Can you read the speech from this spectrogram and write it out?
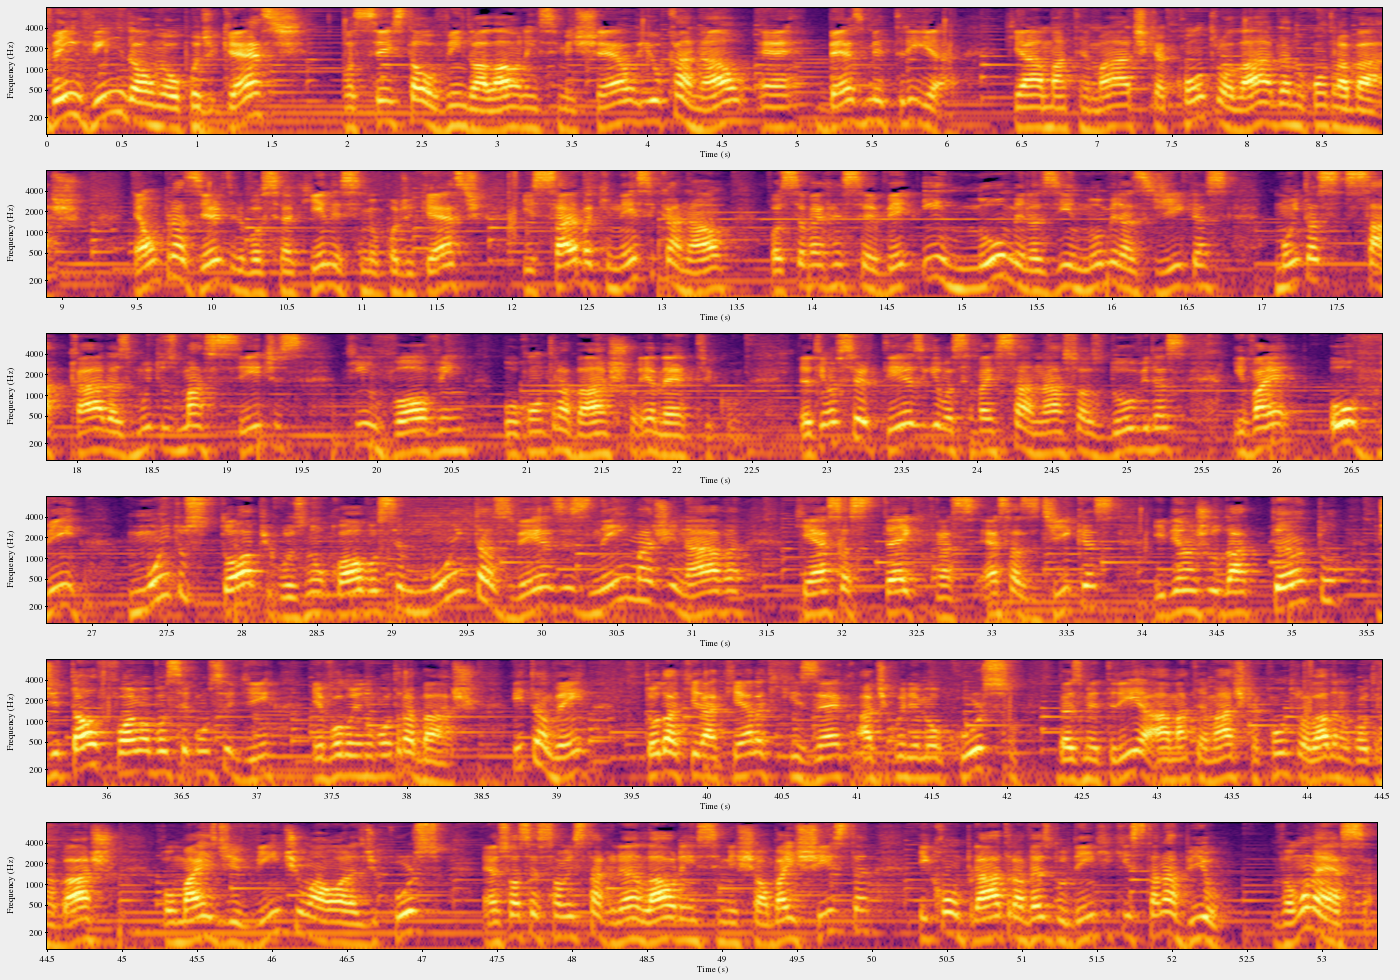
Bem-vindo ao meu podcast. Você está ouvindo a Laurence Michel e o canal é Besmetria, que é a matemática controlada no contrabaixo. É um prazer ter você aqui nesse meu podcast e saiba que nesse canal você vai receber inúmeras e inúmeras dicas, muitas sacadas, muitos macetes que envolvem o contrabaixo elétrico. Eu tenho certeza que você vai sanar suas dúvidas e vai ouvir muitos tópicos no qual você muitas vezes nem imaginava que essas técnicas, essas dicas iriam ajudar tanto de tal forma você conseguir evoluir no contrabaixo. E também todo aquele aquela que quiser adquirir meu curso Besmetria, a matemática controlada no contrabaixo, com mais de 21 horas de curso, é só acessar o Instagram Laurence Michel Baixista e comprar através do link que está na bio. Vamos nessa!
